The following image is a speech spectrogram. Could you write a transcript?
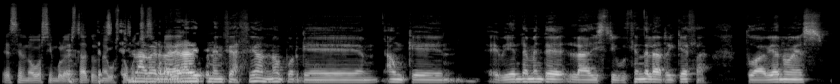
es el nuevo símbolo de estatus. Me gustó es la verdadera diferenciación, ¿no? Porque aunque evidentemente la distribución de la riqueza todavía no es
